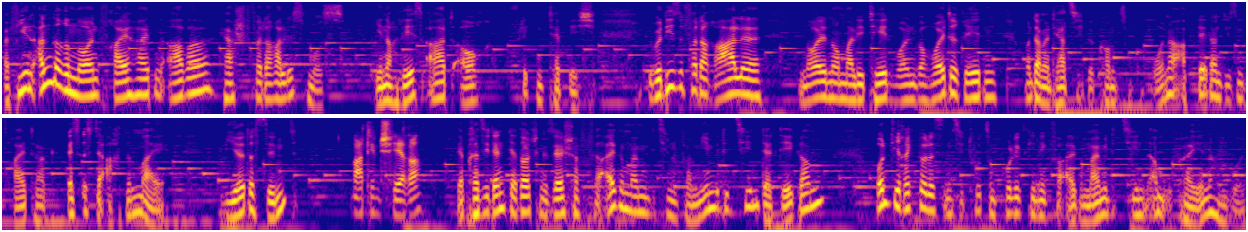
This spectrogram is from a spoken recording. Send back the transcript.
Bei vielen anderen neuen Freiheiten aber herrscht Föderalismus. Je nach Lesart auch Flickenteppich. Über diese föderale neue Normalität wollen wir heute reden und damit herzlich willkommen zum Corona-Update an diesem Freitag. Es ist der 8. Mai. Wir, das sind Martin Scherer, der Präsident der Deutschen Gesellschaft für Allgemeinmedizin und Familienmedizin, der DGAM, und Direktor des Instituts und Poliklinik für Allgemeinmedizin am UKE in Hamburg.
